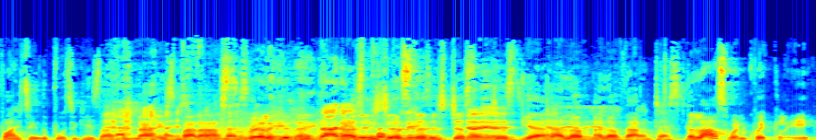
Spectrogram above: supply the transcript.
fighting the Portuguese. I think that is badass, really. that, that is, is just, that is just, yeah, yeah, just, yeah, yeah I love, I love that. Fantastic. The last one, quickly,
